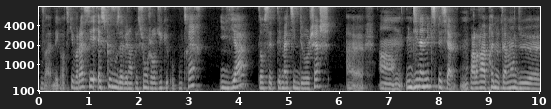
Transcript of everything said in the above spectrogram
qu'on va décortiquer, voilà, c'est est-ce que vous avez l'impression aujourd'hui qu'au contraire, il y a dans cette thématique de recherche euh, une dynamique spéciale? On parlera après notamment de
